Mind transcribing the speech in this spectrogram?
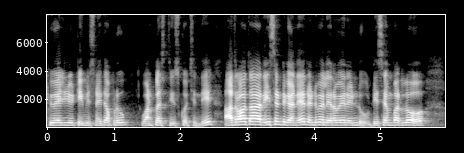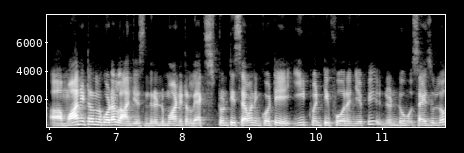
క్యూఎల్ఈడి టీవీస్ని అయితే అప్పుడు వన్ ప్లస్ తీసుకొచ్చింది. ఆ తర్వాత రీసెంట్గానే రెండు వేల ఇరవై రెండు డిసెంబర్లో మానిటర్ను కూడా లాంచ్ చేసింది. రెండు మానిటర్లు ఎక్స్ ట్వంటీ సెవెన్ ఇంకోటి ఈ ట్వంటీ ఫోర్ అని చెప్పి రెండు సైజుల్లో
